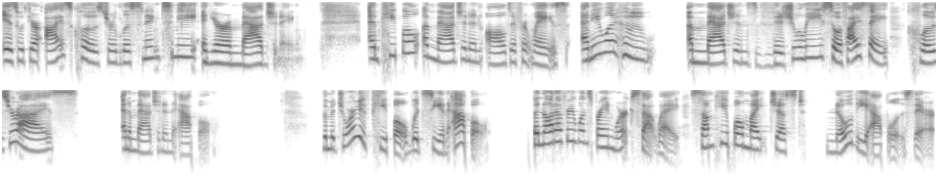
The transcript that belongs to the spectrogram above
is with your eyes closed, you're listening to me and you're imagining. And people imagine in all different ways. Anyone who imagines visually, so if I say, close your eyes and imagine an apple, the majority of people would see an apple. But not everyone's brain works that way. Some people might just know the apple is there.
